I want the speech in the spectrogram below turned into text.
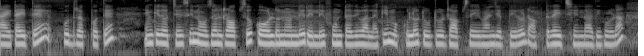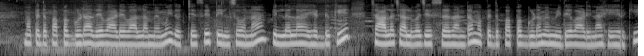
నైట్ అయితే కుదరకపోతే ఇంక ఇది వచ్చేసి నోజల్ డ్రాప్స్ కోల్డ్ నుండి రిలీఫ్ ఉంటుంది వాళ్ళకి. ముక్కులో టూ టూ డ్రాప్స్ వేయమని చెప్పారు. డాక్టరే ఇచ్చిండు అది కూడా. మా పెద్ద పాపకు కూడా అదే వాడేవాళ్ళం మేము. ఇది వచ్చేసి టిల్సోనా. పిల్లల హెడ్కి చాలా చలువ చేస్తుందంట. మా పెద్ద పాపకు కూడా మేము ఇదే వాడిన హెయిర్కి.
